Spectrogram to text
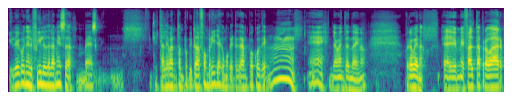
y luego en el filo de la mesa ves que está levanta un poquito la alfombrilla, como que te da un poco de... Mm, eh, ya me entendéis, ¿no? Pero bueno, eh, me falta probar,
